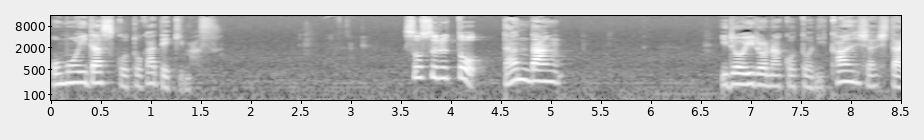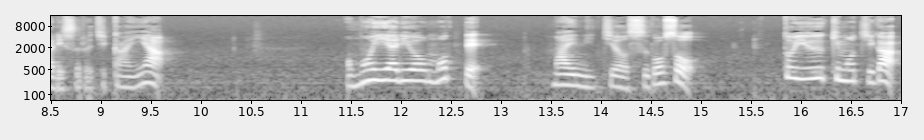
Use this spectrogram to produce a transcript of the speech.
思い出すことができます。そうするとだんだんいろいろなことに感謝したりする時間や思いやりを持って毎日を過ごそうという気持ちが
